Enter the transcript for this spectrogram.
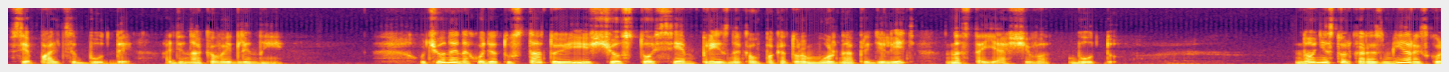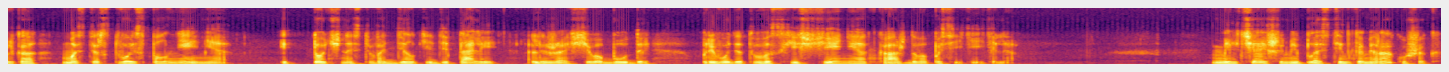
Все пальцы Будды одинаковой длины – Ученые находят у статуи еще 107 признаков, по которым можно определить настоящего Будду. Но не столько размеры, сколько мастерство исполнения и точность в отделке деталей лежащего Будды приводят в восхищение каждого посетителя. Мельчайшими пластинками ракушек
